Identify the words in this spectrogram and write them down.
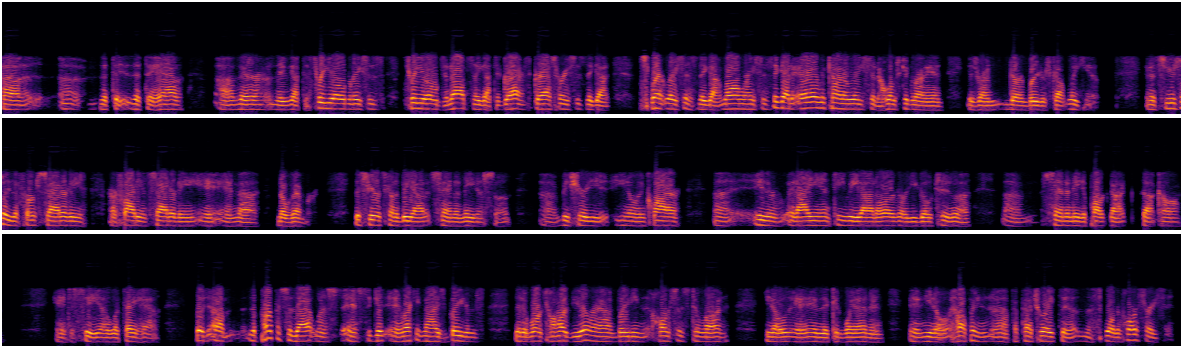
uh, uh, that they that they have uh, there. They've got the three year old races, three year olds and ups. They got the grass grass races. They got sprint races. They got long races. They got every kind of race that a horse could run in is run during Breeders' Cup weekend, and it's usually the first Saturday or Friday and Saturday in, in uh, November. This year it's going to be out at Santa Anita, so uh, be sure you you know inquire uh, either at ientv.org or you go to uh, um, santanitapark.com and to see uh, what they have. But um, the purpose of that was is to get and recognize breeders that have worked hard year round breeding horses to run, you know, and, and that could win and and you know helping uh, perpetuate the the sport of horse racing.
